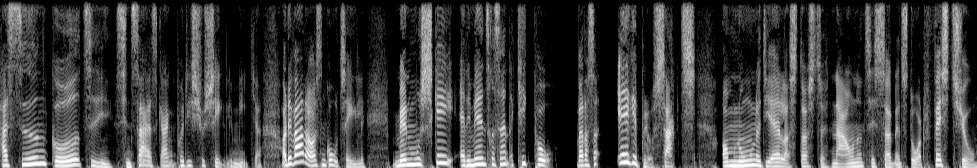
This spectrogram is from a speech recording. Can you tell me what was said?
har siden gået til sin sejrsgang på de sociale medier. Og det var da også en god tale. Men måske er det mere interessant at kigge på, hvad der så ikke blev sagt om nogle af de allerstørste navne til sådan et stort festshow.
